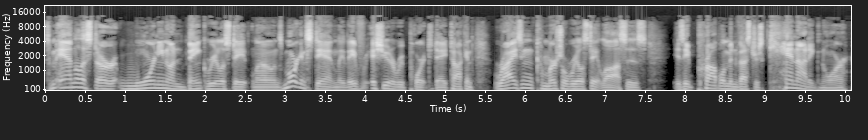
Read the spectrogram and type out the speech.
Some analysts are warning on bank real estate loans. Morgan Stanley, they've issued a report today talking rising commercial real estate losses is a problem investors cannot ignore.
